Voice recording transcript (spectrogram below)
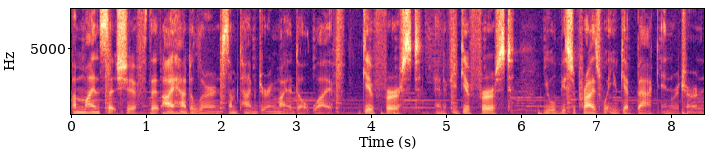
a mindset shift that I had to learn sometime during my adult life give first. And if you give first, you will be surprised what you get back in return.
